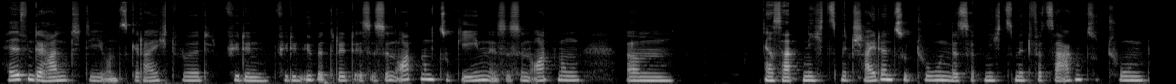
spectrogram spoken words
helfende Hand, die uns gereicht wird für den, für den Übertritt. Es ist in Ordnung zu gehen, es ist in Ordnung. Ähm, das hat nichts mit Scheitern zu tun, das hat nichts mit Versagen zu tun.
